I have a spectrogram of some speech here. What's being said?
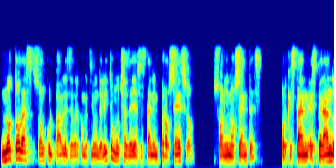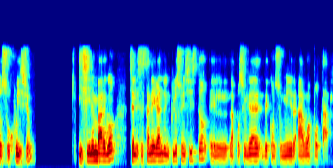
No todas son culpables de haber cometido un delito, muchas de ellas están en proceso, son inocentes porque están esperando su juicio. Y sin embargo se les está negando incluso, insisto, la posibilidad de consumir agua potable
